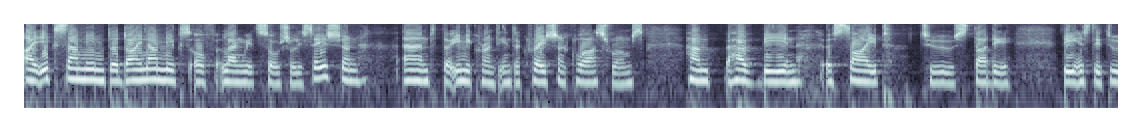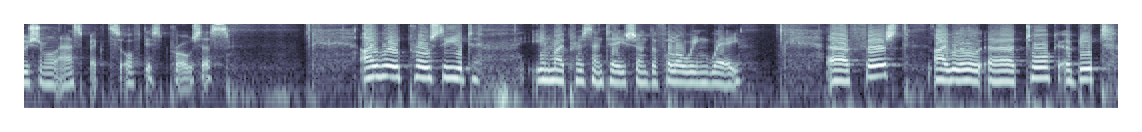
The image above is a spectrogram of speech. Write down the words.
I examined the dynamics of language socialization and the immigrant integration classrooms have, have been a site to study the institutional aspects of this process. I will proceed in my presentation the following way. Uh, first, I will uh, talk a bit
